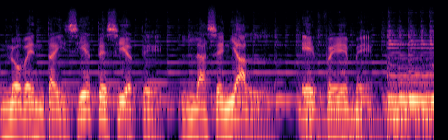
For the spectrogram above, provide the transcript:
977 La Señal FM.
